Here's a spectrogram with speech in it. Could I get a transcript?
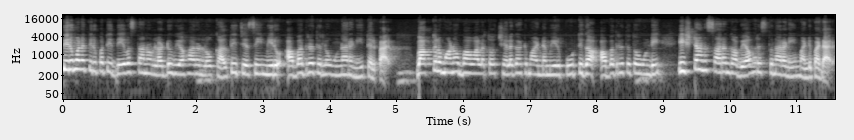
తిరుమల తిరుపతి దేవస్థానం లడ్డు వ్యవహారంలో కల్తీ చేసి మీరు అభద్రతలో ఉన్నారని తెలిపారు. భక్తుల మనోభావాలతో చెలగాటమాడిన మీరు పూర్తిగా అభద్రతతో ఉండి ఇష్టానుసారంగా వ్యవహరిస్తున్నారని మండిపడ్డారు.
